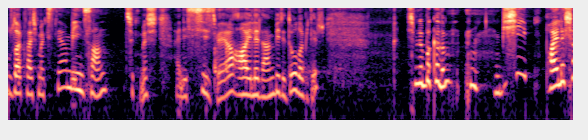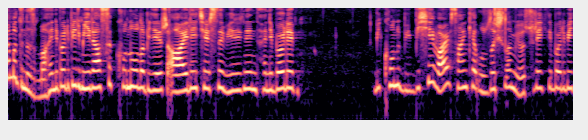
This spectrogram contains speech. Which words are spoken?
uzaklaşmak isteyen bir insan çıkmış. Hani siz veya aileden biri de olabilir. Şimdi bakalım bir şey paylaşamadınız mı? Hani böyle bir mirası konu olabilir. Aile içerisinde birinin hani böyle bir konu bir, bir şey var sanki uzlaşılamıyor. Sürekli böyle bir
